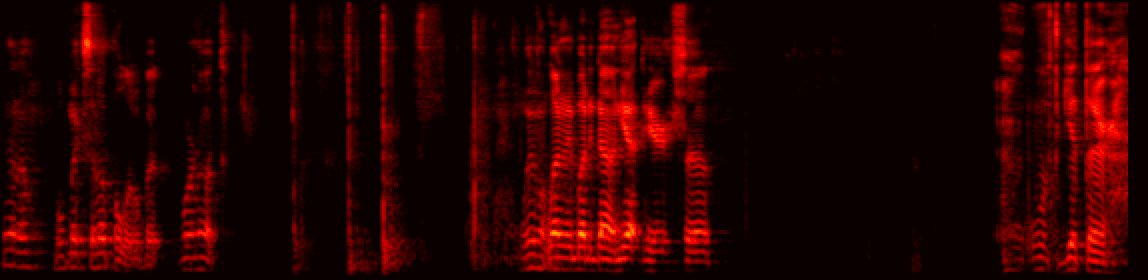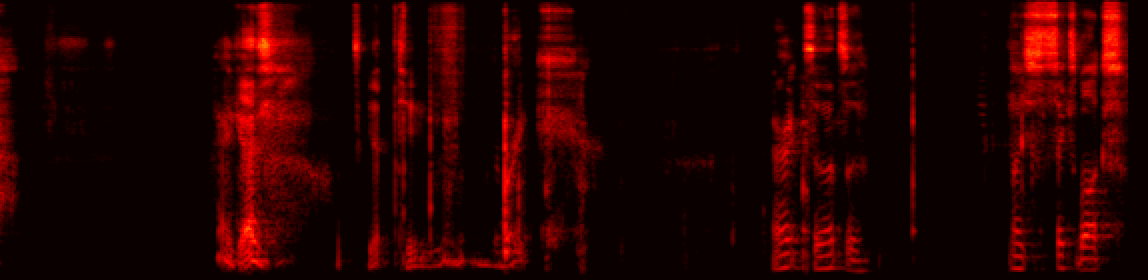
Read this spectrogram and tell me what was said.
you know we'll mix it up a little bit. We're not we haven't let anybody down yet here, so we'll have to get there. All right, guys, let's get to the break. All right, so that's a nice six box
